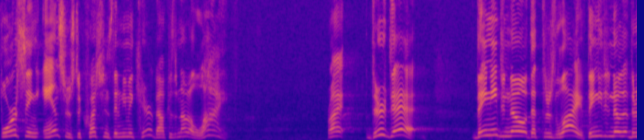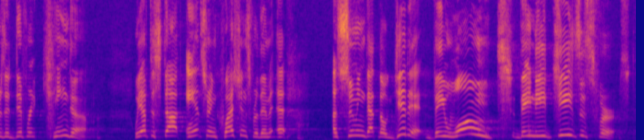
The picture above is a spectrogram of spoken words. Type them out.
Forcing answers to questions they don't even care about because they're not alive right? They're dead. They need to know that there's life, they need to know that there's a different kingdom. We have to stop answering questions for them, uh, assuming that they'll get it. They won't. They need Jesus first.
